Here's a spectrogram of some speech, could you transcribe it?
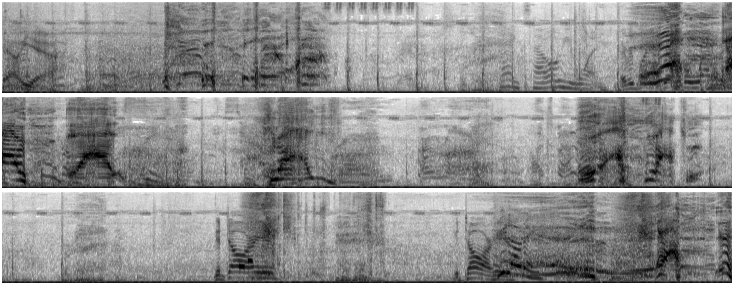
Hell yeah. Thanks, I owe you one. Everybody grab a weapon. Guitar here. Guitar here. Reloading! Guitar here.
